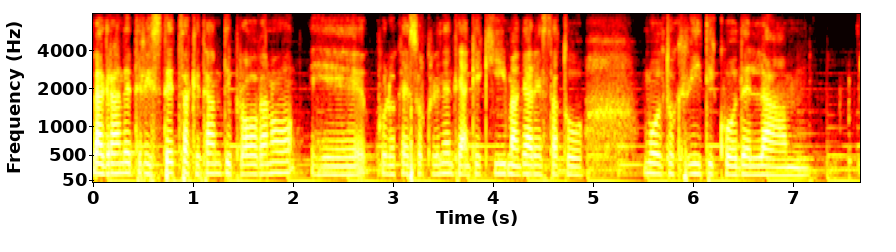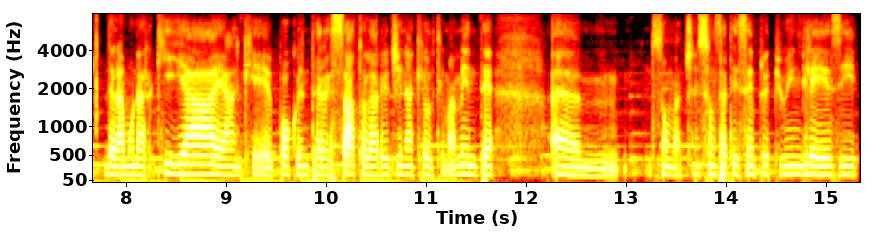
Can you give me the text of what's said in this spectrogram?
la grande tristezza che tanti provano e quello che è sorprendente è anche chi magari è stato molto critico della, della monarchia e anche poco interessato alla regina che ultimamente ehm, insomma ce ne sono stati sempre più inglesi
